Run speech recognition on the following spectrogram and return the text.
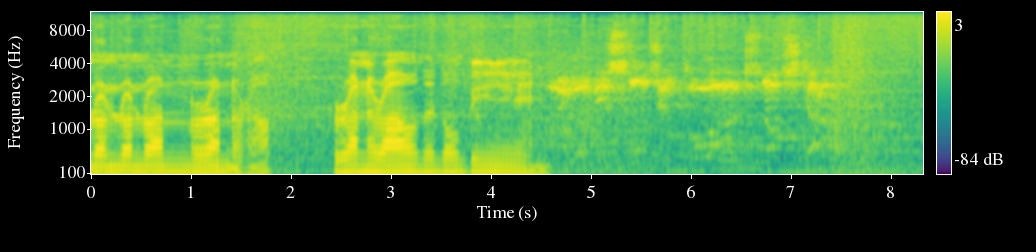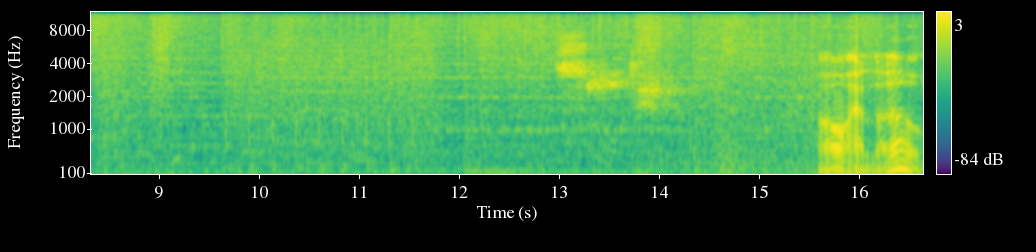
run, run, run, run, run around. Run around and don't be... Oh, hello.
